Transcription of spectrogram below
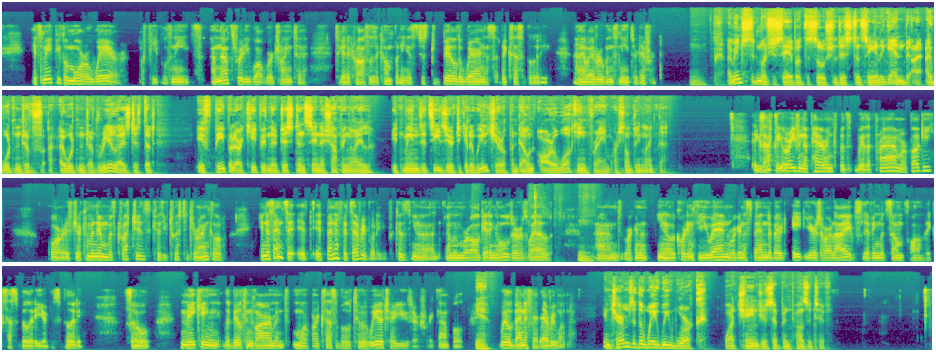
it's made people more aware of people's needs, and that's really what we're trying to to get across as a company. Is just to build awareness of accessibility and how everyone's needs are different. Mm. I'm interested in what you say about the social distancing, and again, I, I wouldn't have I wouldn't have realised it that if people are keeping their distance in a shopping aisle, it means it's easier to get a wheelchair up and down or a walking frame or something like that. Exactly, or even a parent with, with a pram or buggy, or if you're coming in with crutches because you've twisted your ankle. In a sense, it, it, it benefits everybody because, you know, I mean, we're all getting older as well. Mm. And we're going to, you know, according to the UN, we're going to spend about eight years of our lives living with some form of accessibility or disability. So making the built environment more accessible to a wheelchair user, for example, yeah. will benefit everyone. In terms of the way we work, what changes have been positive?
